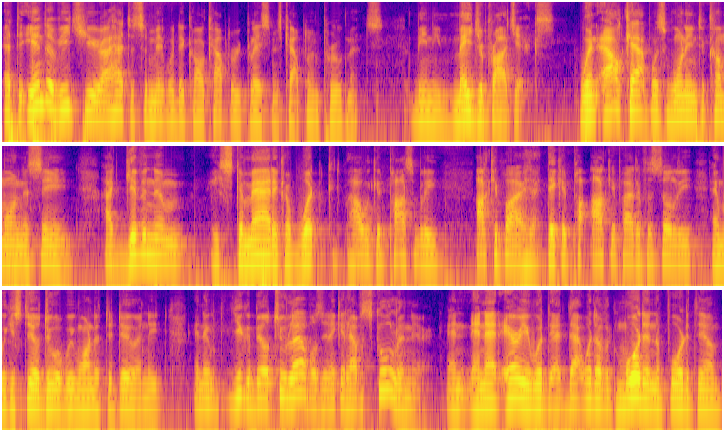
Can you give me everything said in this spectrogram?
At the end of each year, I had to submit what they call capital replacements, capital improvements, meaning major projects. When OWCAP was wanting to come on the scene, I'd given them a schematic of what, how we could possibly occupy. They could po- occupy the facility, and we could still do what we wanted to do. And they, and they, you could build two levels, and they could have a school in there. And and that area would that, that would have more than afforded them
